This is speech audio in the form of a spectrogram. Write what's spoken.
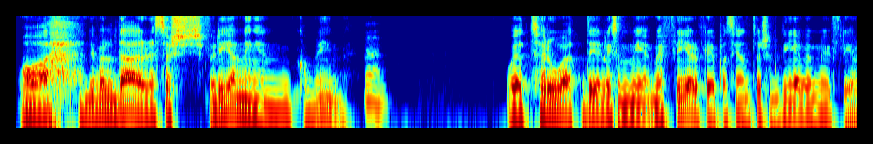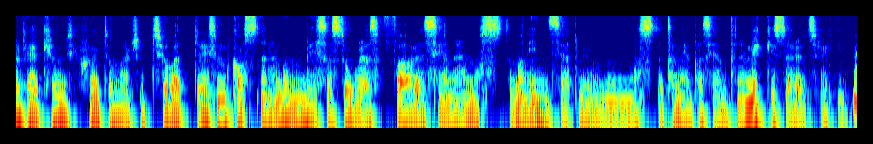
Och det är väl där resursfördelningen kommer in. Och jag tror att det är liksom med, med fler och fler patienter som lever med fler och fler kroniska sjukdomar så tror jag att liksom kostnaderna kommer att bli så stora så förr eller senare måste man inse att vi måste ta med patienterna i mycket större utsträckning. Och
